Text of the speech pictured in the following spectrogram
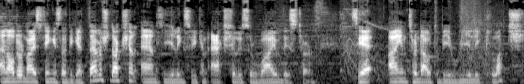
Another nice thing is that we get damage reduction and healing so we can actually survive this turn. So yeah, Iron turned out to be really clutch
